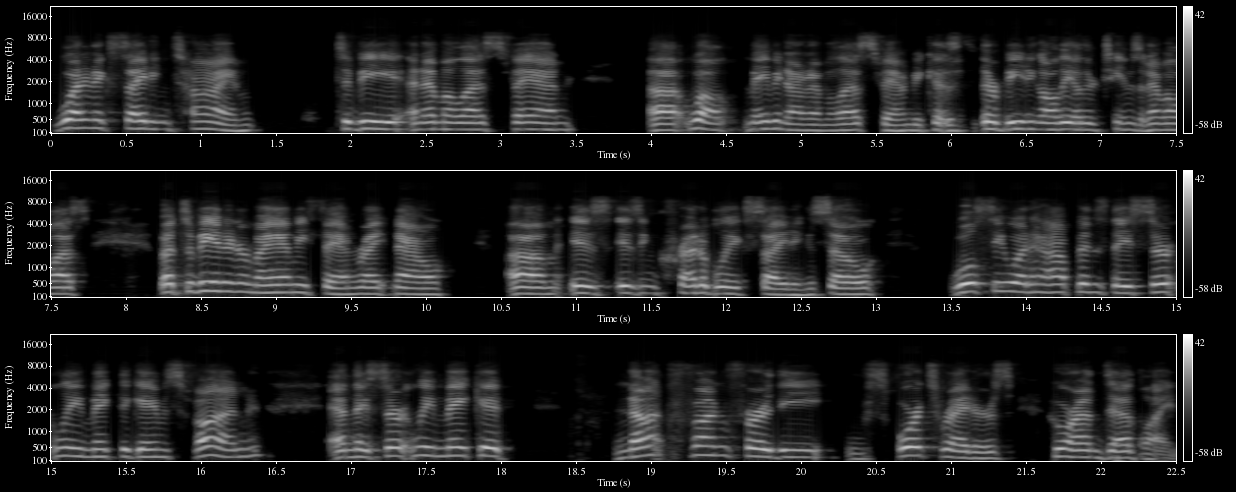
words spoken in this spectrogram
what an exciting time to be an mls fan uh, well maybe not an mls fan because they're beating all the other teams in mls but to be an inter miami fan right now um, is is incredibly exciting. So we'll see what happens. They certainly make the games fun and they certainly make it not fun for the sports writers who are on deadline.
